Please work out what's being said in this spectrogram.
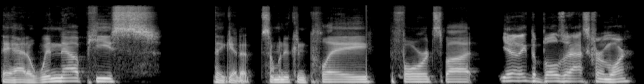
They add a win now piece. They get a someone who can play the forward spot. you don't think the Bulls would ask for more?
